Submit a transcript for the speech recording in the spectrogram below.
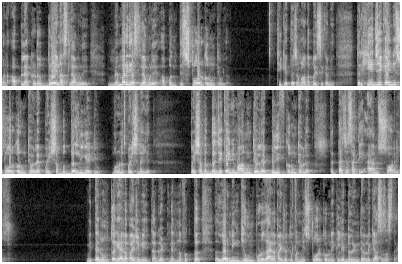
पण आपल्याकडं ब्रेन असल्यामुळे मेमरी असल्यामुळे आपण ते स्टोअर करून ठेवलं. ठीक आहे त्याच्यामुळे आता पैसे कमी आहेत. तर हे जे काही मी स्टोअर करून ठेवलं आहे पैशाबद्दल निगेटिव्ह म्हणूनच पैसे नाही आहेत पैशाबद्दल जे काही मी मानून ठेवलं आहे बिलीफ करून ठेवलंय तर त्याच्यासाठी आय एम सॉरी मी ते नव्हतं घ्यायला पाहिजे. मी त्या घटनेतनं फक्त लर्निंग घेऊन पुढे जायला पाहिजे होतं पण मी स्टोअर करून एक लेबलिंग ठेवलं की असंच असतंय.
